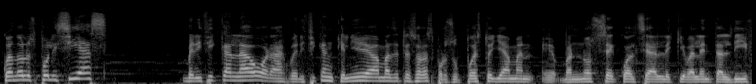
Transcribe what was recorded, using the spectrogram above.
Cuando los policías verifican la hora, verifican que el niño lleva más de tres horas, por supuesto llaman, eh, no sé cuál sea el equivalente al DIF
